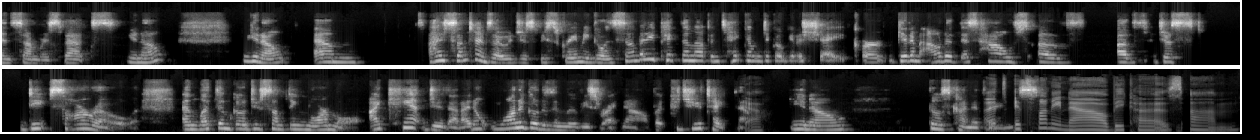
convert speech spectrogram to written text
in some respects, you know? You know, um, I sometimes I would just be screaming, going, somebody pick them up and take them to go get a shake or get them out of this house of of just deep sorrow and let them go do something normal. I can't do that. I don't want to go to the movies right now, but could you take them? Yeah. You know, those kind of things. It's, it's funny now because um,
